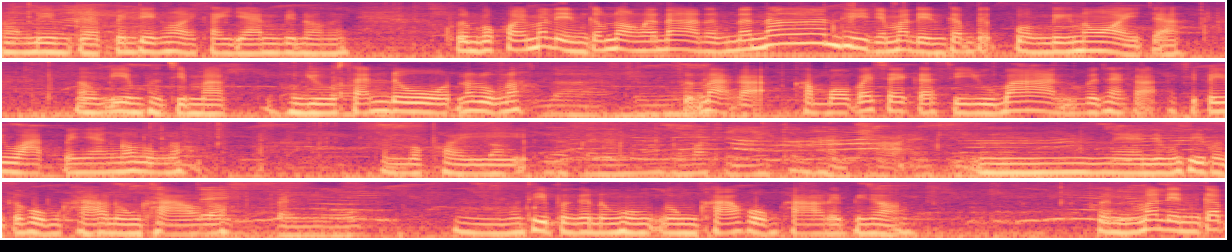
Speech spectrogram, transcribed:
น้องบีมก็เป็นเด็กน้อยขยันพี่น้องเลยเพิ่นบ่ค่อยมาเล่นกับน้องระดาแต่นานๆที่จะมาเล่นกับพวกเด็กน้อยจ้ะน้องบีมเพิ่นสิมักอยู่สันโดษเนาะลูกเนาะส่วนมากอะคำบอกไปใช้ก็สิอยู่บ้านบ่ใช่ก็สิไปวัดไปยังเนาะลูกเนาะ เพิ่นบ่ค่อยบางเทื่อกันนั้นมันก็มาที่ยึดถึงหันผาจังซี่อืมแม่นอยู่บางทีเพิ่นก็ห่มขาวนุ่งขาวได้เนาะสงบอืมบางทีเพิ่นก็นุ่งห่มนุ่งขาวห่มขาวเลยพี่น้องเพิ่นมาเล่นกับ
